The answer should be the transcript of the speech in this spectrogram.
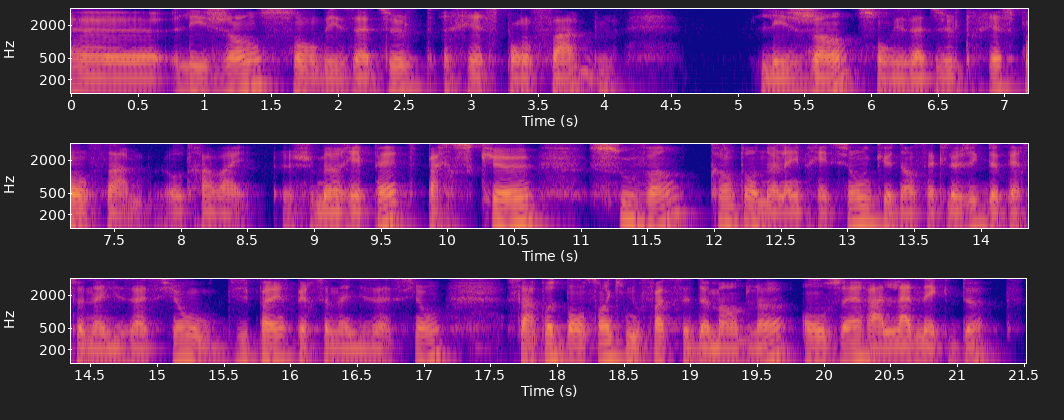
Euh, les gens sont des adultes responsables. Les gens sont des adultes responsables au travail. Je me répète parce que souvent, quand on a l'impression que dans cette logique de personnalisation ou d'hyper-personnalisation, ça n'a pas de bon sens qu'ils nous fassent ces demandes-là, on gère à l'anecdote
